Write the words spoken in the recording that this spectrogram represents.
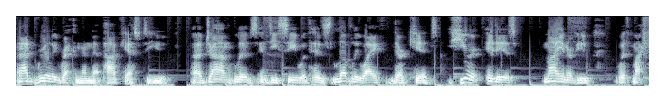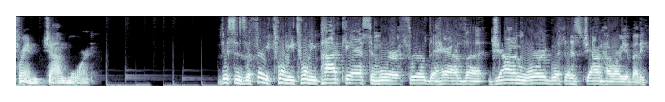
And I'd really recommend that podcast to you. Uh, Jon lives in DC with his lovely wife, their kids. Here it is, my interview with my friend, Jon Ward. This is the Faith 2020 podcast, and we're thrilled to have uh, Jon Ward with us. Jon, how are you, buddy?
